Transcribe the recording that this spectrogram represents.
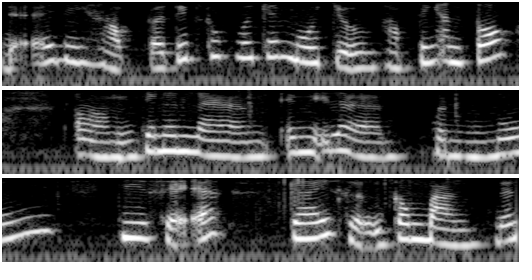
để đi học và tiếp xúc với cái môi trường học tiếng Anh tốt. Um, cho nên là em nghĩ là mình muốn chia sẻ cái sự công bằng đến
